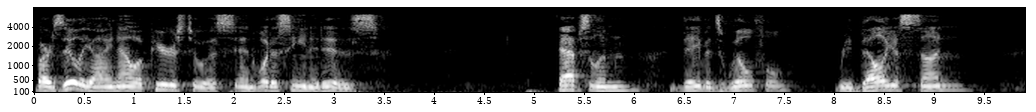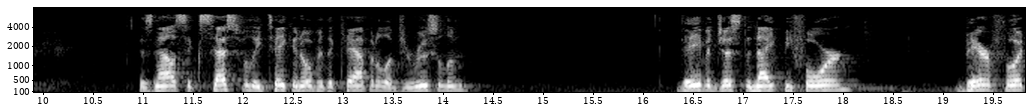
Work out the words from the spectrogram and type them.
Barzillai now appears to us, and what a scene it is. Absalom, David's willful, rebellious son, has now successfully taken over the capital of Jerusalem. David, just the night before, barefoot,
